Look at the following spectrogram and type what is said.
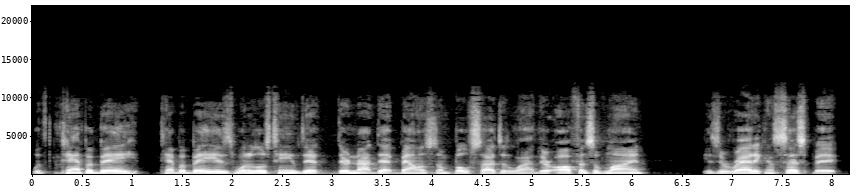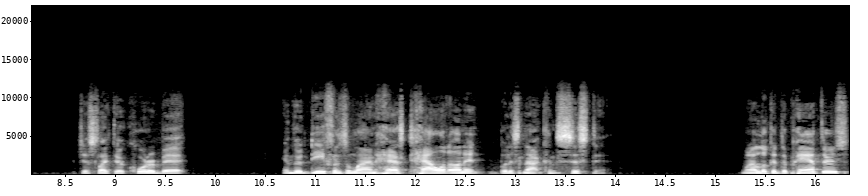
With Tampa Bay, Tampa Bay is one of those teams that they're not that balanced on both sides of the line. Their offensive line is erratic and suspect, just like their quarterback. And their defensive line has talent on it, but it's not consistent. When I look at the Panthers,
